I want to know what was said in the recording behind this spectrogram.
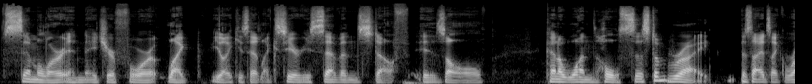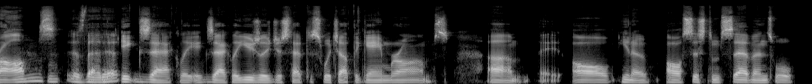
similar in nature for like like you said like series 7 stuff is all kind of one whole system Right. besides like roms is that it Exactly. Exactly. Usually just have to switch out the game ROMs. Um, all you know, all System Sevens will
